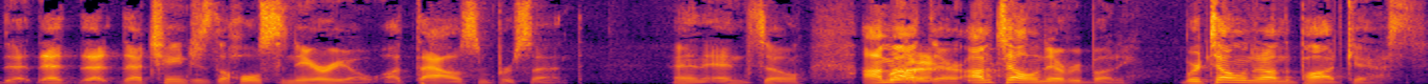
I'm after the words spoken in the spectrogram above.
that, that that that changes the whole scenario a thousand percent. And and so I'm right. out there. I'm telling everybody. We're telling it on the podcast.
